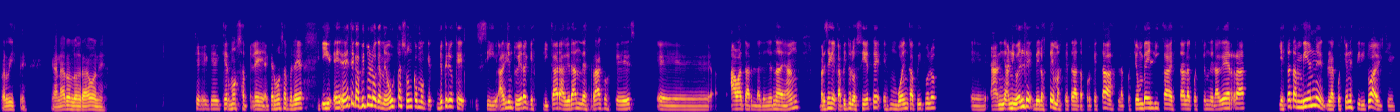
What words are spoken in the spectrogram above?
perdiste. Ganaron los dragones. Qué, hermosa pelea, qué hermosa pelea. Y eh, en este capítulo lo que me gusta son como que, yo creo que si alguien tuviera que explicar a grandes rasgos qué es eh, Avatar, la leyenda de Ang, parece que el capítulo 7 es un buen capítulo eh, a, nivel de, de, los temas que trata, porque está la cuestión bélica, está la cuestión de la guerra, y está también eh, la cuestión espiritual, que,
